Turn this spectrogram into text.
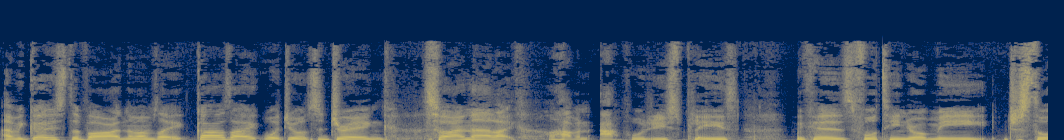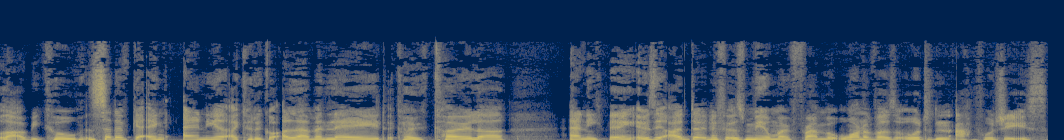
And we go to the bar and the mum's like, guys, like, what do you want to drink? So I'm there like, I'll have an apple juice, please. Because 14 year old me just thought that would be cool. Instead of getting any, I could have got a lemonade, a Coca-Cola, anything. It was I don't know if it was me or my friend, but one of us ordered an apple juice,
